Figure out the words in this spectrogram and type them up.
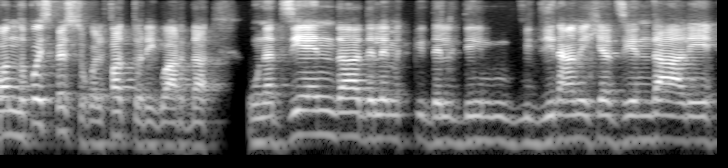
quando poi spesso quel fatto riguarda un'azienda, delle, delle dinamiche aziendali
